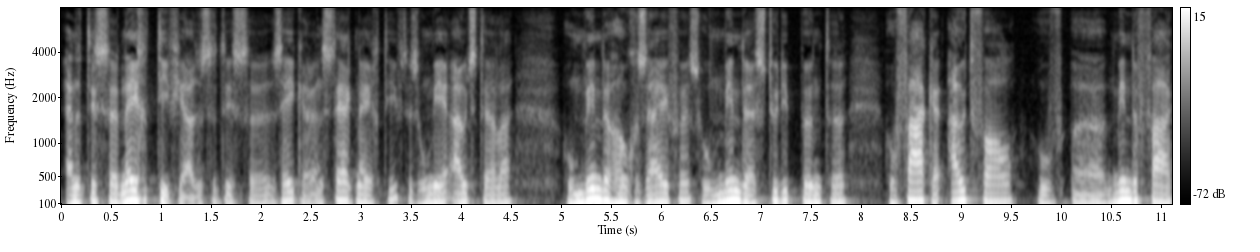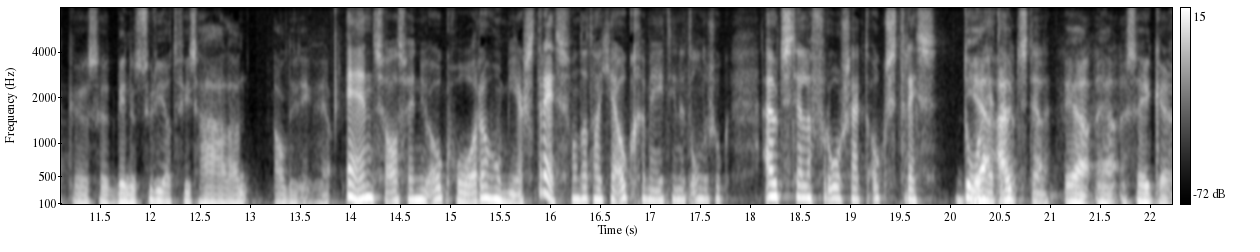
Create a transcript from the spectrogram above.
En het is uh, negatief, ja. Dus het is uh, zeker een sterk negatief. Dus hoe meer uitstellen, hoe minder hoge cijfers, hoe minder studiepunten, hoe vaker uitval, hoe uh, minder vaak ze het binnen het studieadvies halen. Al die dingen, ja. En zoals wij nu ook horen, hoe meer stress. Want dat had jij ook gemeten in het onderzoek. Uitstellen veroorzaakt ook stress door ja, het uitstellen. Ja, ja zeker.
